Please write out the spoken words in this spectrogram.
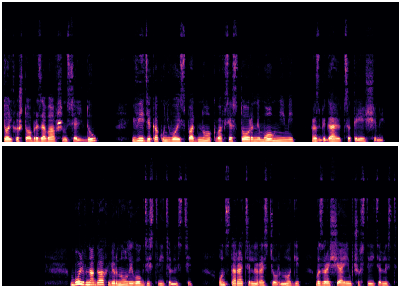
только что образовавшемся льду, видя, как у него из-под ног во все стороны молниями разбегаются трещины. Боль в ногах вернула его к действительности. Он старательно растер ноги, возвращая им чувствительность,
